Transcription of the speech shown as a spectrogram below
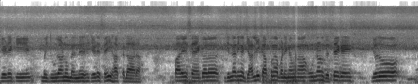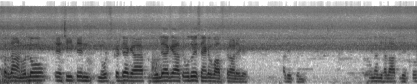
ਜਿਹੜੇ ਕਿ ਮਜ਼ਦੂਰਾਂ ਨੂੰ ਮਿਲਨੇ ਸੀ ਜਿਹੜੇ ਸਹੀ ਹੱਕਦਾਰ ਆ। ਪਰ ਇਹ ਸਾਈਕਲ ਜਿਨ੍ਹਾਂ ਦੀਆਂ ਜਾਲੀ ਕਾਪੀਆਂ ਬਣੀਆਂ ਹੋਈਆਂ ਉਹਨਾਂ ਨੂੰ ਦਿੱਤੇ ਗਏ। ਜਦੋਂ ਪ੍ਰਧਾਨ ਵੱਲੋਂ ਇਸ ਚੀਜ਼ ਤੇ ਨੋਟਿਸ ਕੱਢਿਆ ਗਿਆ ਬੋਲਿਆ ਗਿਆ ਤੇ ਉਦੋਂ ਇਹ ਸਾਈਕਲ ਵਾਪਸ ਕਰਾ ਲਏ ਗਏ। ਆ ਦੇਖੋ ਜੀ। ਇਹਨਾਂ ਦੀ ਹਾਲਾਤ ਦੇਖੋ।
